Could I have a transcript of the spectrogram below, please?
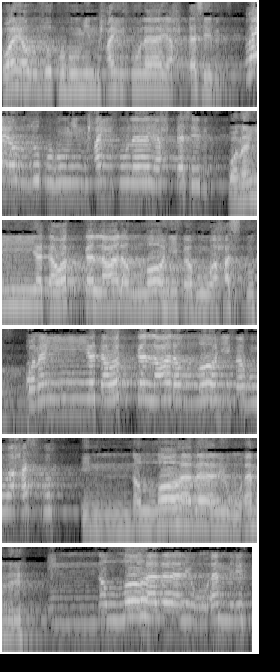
ويرزقه من حيث لا يحتسب. ويرزقه من حيث لا يحتسب. ومن يتوكل على الله فهو حسبه. ومن يتوكل على الله فهو حسبه. إن الله بالغ أمره. إن الله بالغ أمره.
